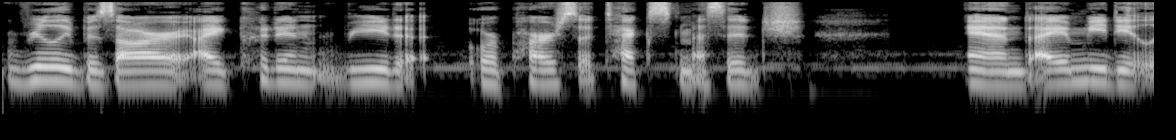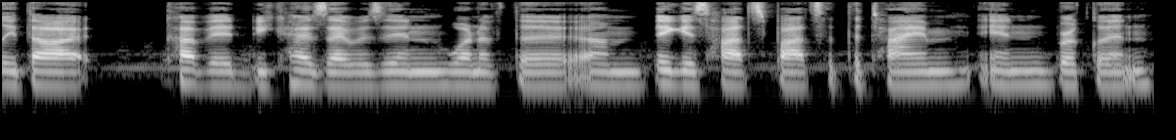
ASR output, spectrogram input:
really bizarre. I couldn't read or parse a text message. And I immediately thought COVID because I was in one of the um, biggest hotspots at the time in Brooklyn.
